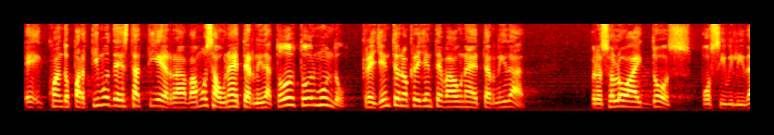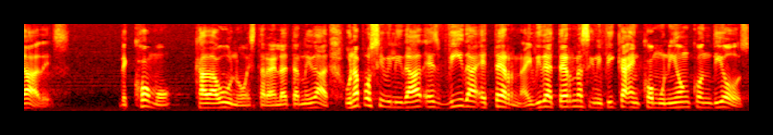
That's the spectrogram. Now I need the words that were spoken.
Eh, cuando partimos de esta tierra, vamos a una eternidad. Todo, todo el mundo, creyente o no creyente, va a una eternidad. Pero solo hay dos posibilidades de cómo cada uno estará en la eternidad. Una posibilidad es vida eterna, y vida eterna significa en comunión con Dios,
